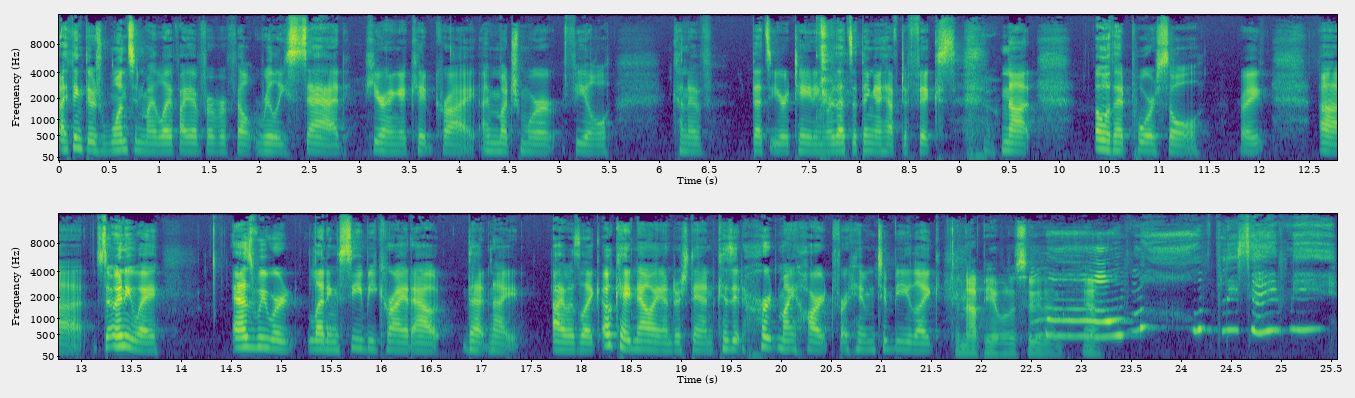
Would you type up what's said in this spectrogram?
I think there's once in my life I have ever felt really sad hearing a kid cry. I much more feel kind of that's irritating or that's a thing I have to fix, not oh that poor soul, right? Uh, so anyway, as we were letting CB cry it out that night, I was like, okay, now I understand because it hurt my heart for him to be like, To not be able to soothe them. "Oh, Yeah. Mom, please save me,"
